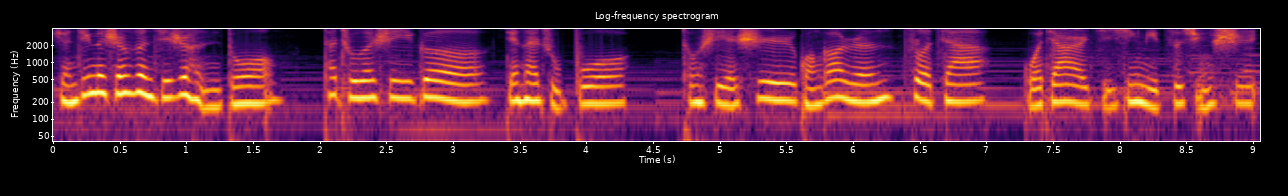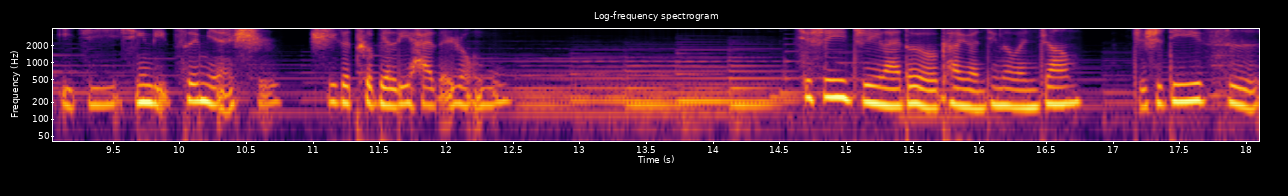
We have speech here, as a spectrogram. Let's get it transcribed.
远近的身份其实很多，他除了是一个电台主播，同时也是广告人、作家、国家二级心理咨询师以及心理催眠师，是一个特别厉害的人物。其实一直以来都有看远近的文章，只是第一次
